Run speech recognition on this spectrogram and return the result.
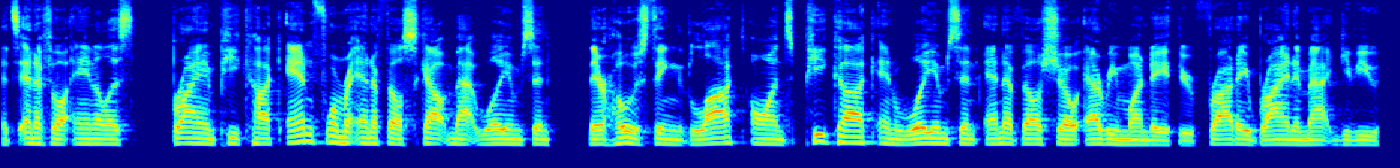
It's NFL analyst Brian Peacock and former NFL scout Matt Williamson. They're hosting Locked On's Peacock and Williamson NFL show every Monday through Friday. Brian and Matt give you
